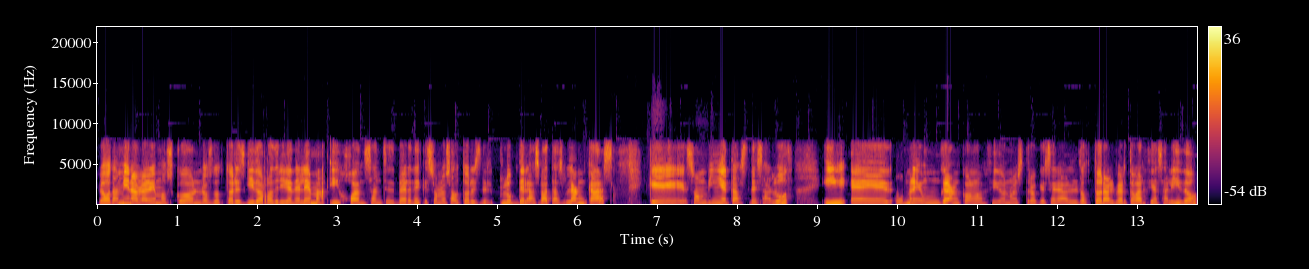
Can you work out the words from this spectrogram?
Luego también hablaremos con los doctores Guido Rodríguez de Lema y Juan Sánchez Verde, que son los autores del Club de las Batas Blancas, que son viñetas de salud. Y, eh, hombre, un gran conocido nuestro, que será el doctor Alberto García Salido,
